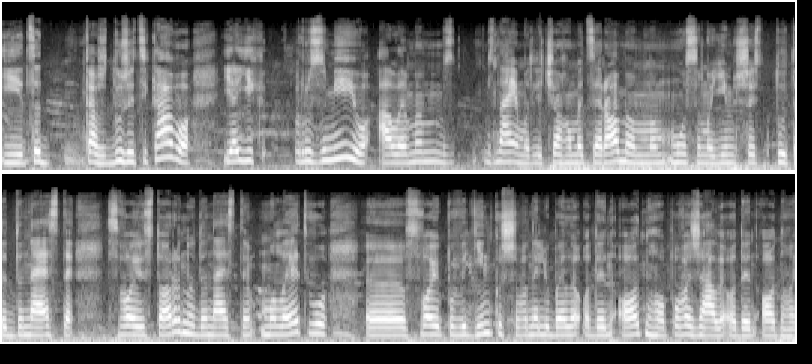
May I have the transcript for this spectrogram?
І це кажу дуже цікаво. Я їх розумію, але ми знаємо, для чого ми це робимо. Ми мусимо їм щось тут донести свою сторону, донести молитву, е, свою поведінку, що вони любили один одного, поважали один одного.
